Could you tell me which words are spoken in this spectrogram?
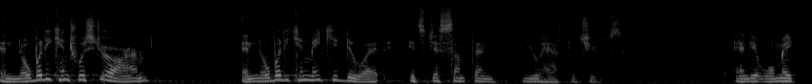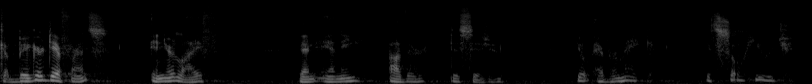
and nobody can twist your arm and nobody can make you do it. It's just something you have to choose. And it will make a bigger difference in your life than any other decision you'll ever make. It's so huge.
